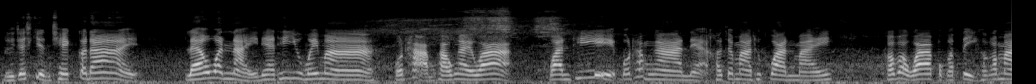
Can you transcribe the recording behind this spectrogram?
หรือจะเขียนเช็คก็ได้ แล้ววันไหนเนี่ยที่ยูไม่มาโบถามเขาไงว่า วันที่โบทำงานเนี่ยเขาจะมาทุกวันไหมเขาบอกว่าปกติเขาก็มา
